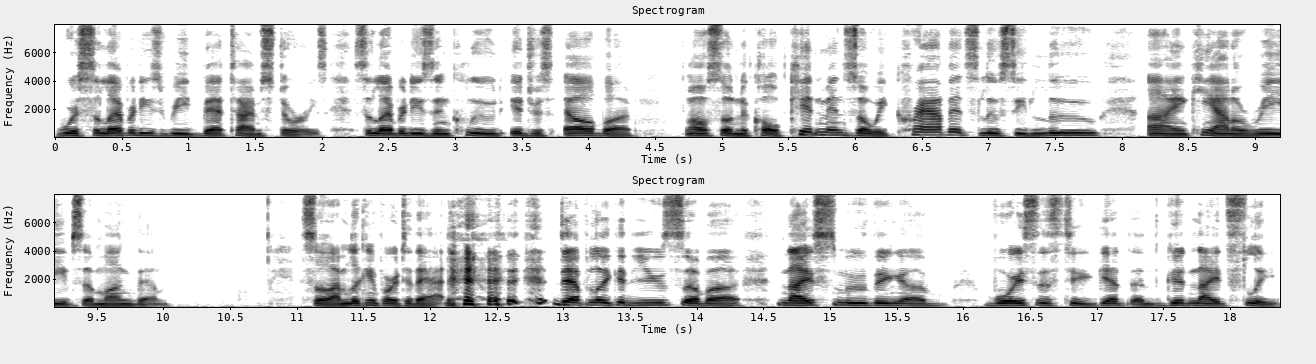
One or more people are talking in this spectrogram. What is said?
where celebrities read bedtime stories. Celebrities include Idris Elba, also Nicole Kidman, Zoe Kravitz, Lucy Liu, uh, and Keanu Reeves among them. So I'm looking forward to that. Definitely could use some uh, nice smoothing uh, voices to get a good night's sleep.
